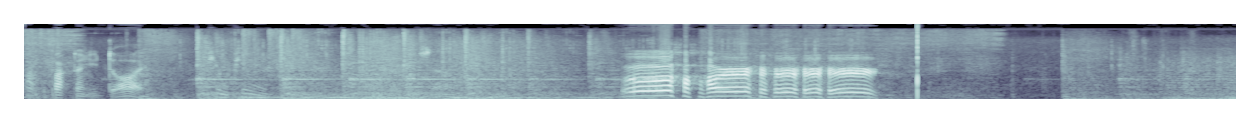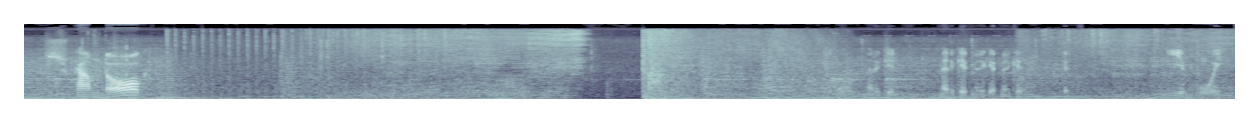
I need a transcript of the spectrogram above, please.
Oh fuck don't you die. Pew pew. Oh, dog. Medikit, medikit, medikit, medikit. Yeah, boy.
